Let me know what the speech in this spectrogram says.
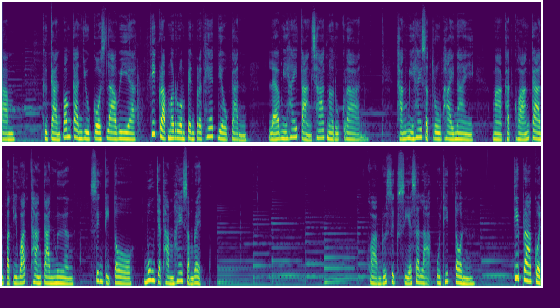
าม คือการป้องกันยูโกสลาเวียที่กลับมารวมเป็นประเทศเดียวกัน แล้วมีให้ต่างชาติมารุกราน ทั้งมีให้ศัตรูภายใน มาขัดขวางการปฏิวัติทางการเมือง ซึ่งติโตมุ่งจะทำให้สำเร็จ ความรู้สึกเสียสละอุทิศตน ที่ปรากฏ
